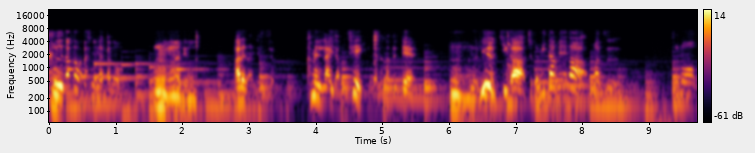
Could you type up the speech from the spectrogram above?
クーガが私の中の、うんうんなんていうの、あれなんですよ。仮面ライダーの定義みたいになってて、うん龍騎がちょっと見た目が、まず、その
